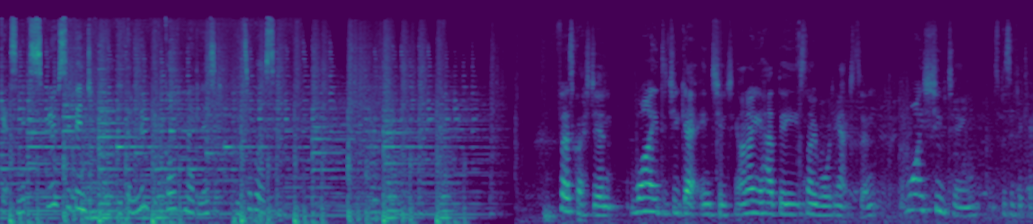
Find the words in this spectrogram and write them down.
gets an exclusive interview with Olympic gold medalist Peter Wilson. First question, why did you get into shooting? I know you had the snowboarding accident. Why shooting specifically?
